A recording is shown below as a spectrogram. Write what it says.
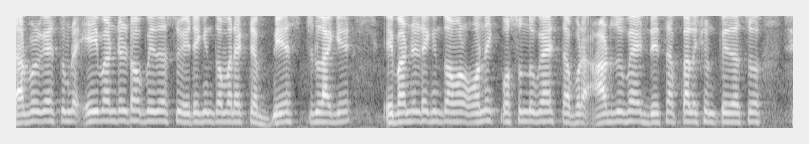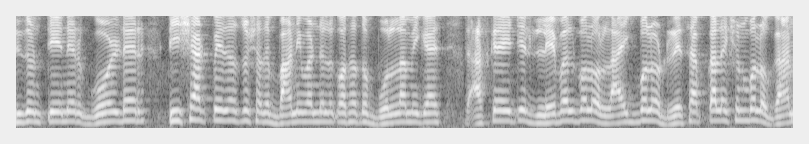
তারপর গ্যাস তোমরা এই বান্ডেলটাও পেয়ে যাচ্ছ, এটা কিন্তু আমার একটা বেস্ট লাগে। এই বান্ডেলটা কিন্তু আমার অনেক পছন্দ গ্যাস তারপরে আরজু ভাইয়ের ড্রেস আপ কালেকশন পেয়ে যাচ্ছ সিজন টেনের গোল্ডের টি শার্ট পেয়ে যাচ্ছ, সাথে বানি বান্ডেলের কথা তো বললামই গ্যাস আজকের এইটির লেভেল বলো লাইক বলো ড্রেস আপ কালেকশন বলো, গান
